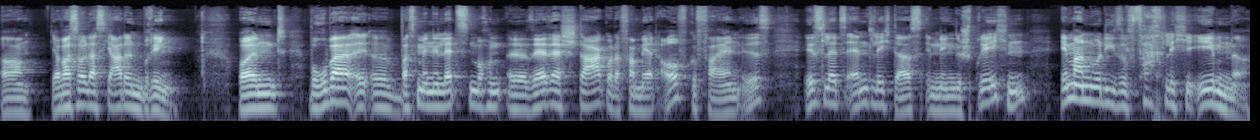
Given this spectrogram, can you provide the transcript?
äh, ja, was soll das Jahr denn bringen? Und worüber, äh, was mir in den letzten Wochen äh, sehr, sehr stark oder vermehrt aufgefallen ist, ist letztendlich, dass in den Gesprächen immer nur diese fachliche Ebene,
